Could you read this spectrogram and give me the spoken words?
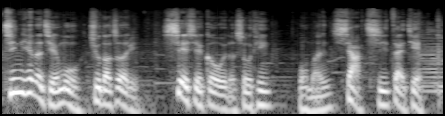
今天的节目就到这里，谢谢各位的收听，我们下期再见。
